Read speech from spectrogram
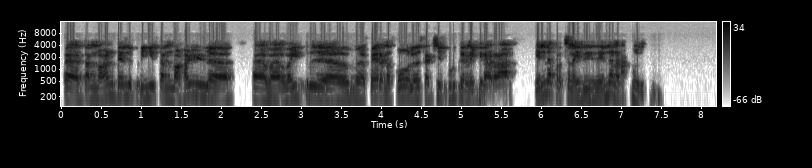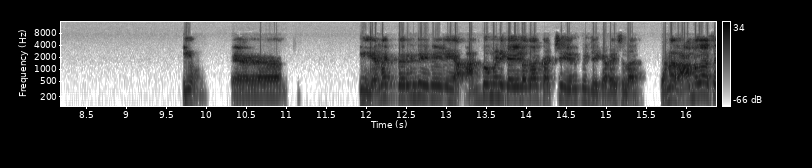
தன் மகன் தேர்ந்து பிடிங்கி தன் மகள் வயிற்று பேரனுக்கோ அல்லது கட்சியை கொடுக்க நினைக்கிறாரா? என்ன பிரச்சனை இது? இது என்ன நடக்கும் இதுக்கு? எனக்கு தெரிஞ்சு இனி அன்புமணி கையில தான் கட்சி இருக்கும் ஜி கடைசியில. ஏன்னா ராமதாஸ்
